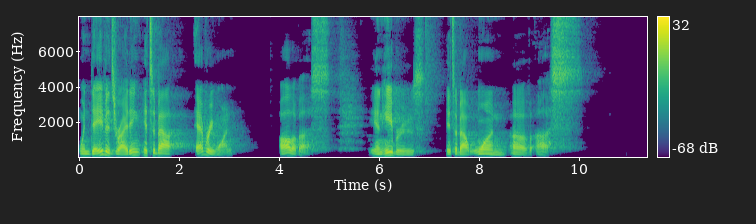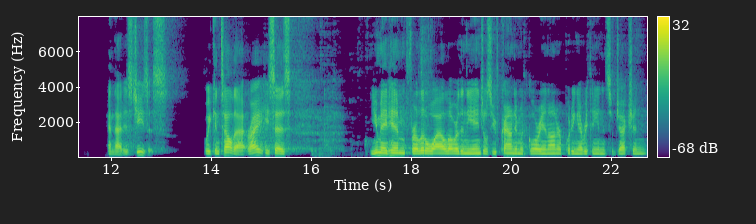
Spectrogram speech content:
when David's writing, it's about everyone, all of us. In Hebrews, it's about one of us, and that is Jesus. We can tell that, right? He says, You made him for a little while lower than the angels. You've crowned him with glory and honor, putting everything in subjection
